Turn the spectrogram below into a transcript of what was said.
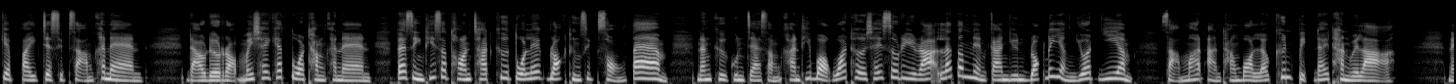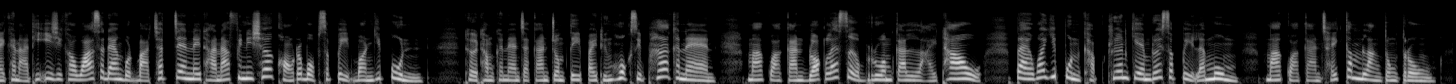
เก็บไป 73 คะแนน ดาวเดอรอปไม่ใช่แค่ตัวทำคะแนน แต่สิ่งที่สะท้อนชัดคือตัวเลขบล็อกถึง 12 แต้ม นั่นคือกุญแจสำคัญที่บอกว่าเธอใช้สรีระและตำแหน่งการยืนบล็อกได้อย่างยอดเยี่ยม สามารถอ่านทางบอลแล้วขึ้นปิดได้ทันเวลา ในขณะที่อิชิคาวะแสดงบทบาทชัดเจนในฐานะฟินิชเชอร์ของระบบสปีดบอลญี่ปุ่น เธอทำคะแนนจากการโจมตีไปถึง 65 คะแนน มากกว่าการบล็อกและเสิร์ฟรวมกันหลายเท่า แปลว่าญี่ปุ่นขับเคลื่อนเกมด้วยสปีดและมุม มากกว่าการใช้กำลังตรงๆ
